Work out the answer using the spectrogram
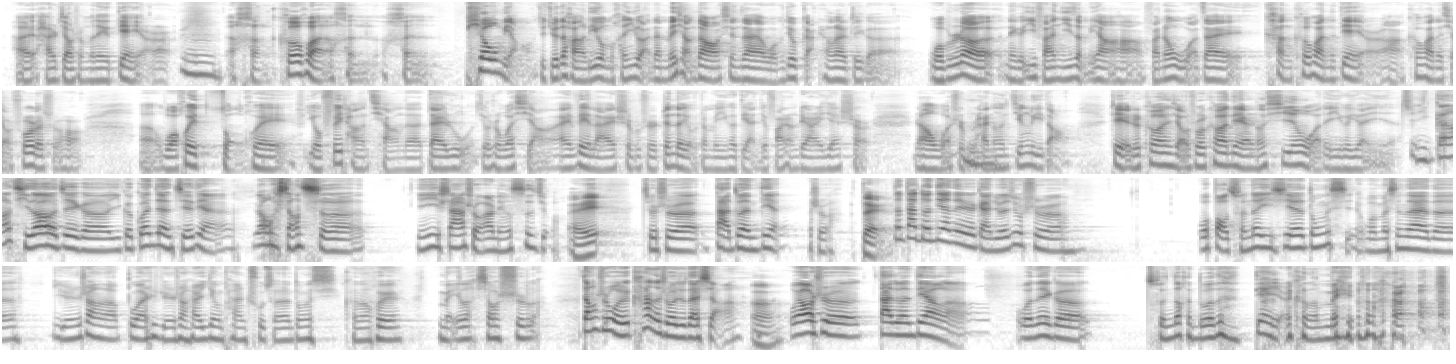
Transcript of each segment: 还还是叫什么那个电影儿，嗯，呃很科幻，很很缥缈，就觉得好像离我们很远，但没想到现在我们就赶上了这个。我不知道那个一凡你怎么样啊？反正我在看科幻的电影啊、科幻的小说的时候，呃，我会总会有非常强的代入，就是我想，哎，未来是不是真的有这么一个点就发生这样一件事儿，然后我是不是还能经历到？这也是科幻小说、科幻电影能吸引我的一个原因。就你刚刚提到的这个一个关键节点，让我想起了《银翼杀手二零四九》，哎，就是大断电，是吧？对，那大断电那个感觉就是我保存的一些东西，我们现在的云上啊，不管是云上还是硬盘储存的东西，可能会没了、消失了。当时我就看的时候就在想啊，嗯，我要是大断电了，我那个存的很多的 电影可能没了，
